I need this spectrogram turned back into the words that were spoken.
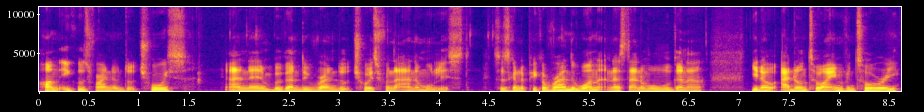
hunt equals random.choice, and then we're gonna do random.choice from the animal list. So it's gonna pick a random one, and that's the animal we're gonna, you know, add onto our inventory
